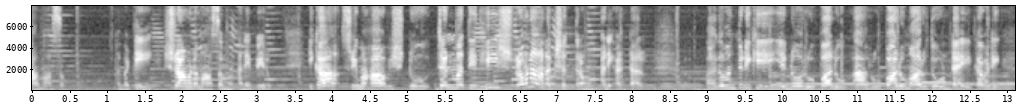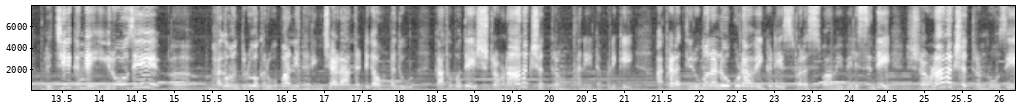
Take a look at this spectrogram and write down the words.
ఆ మాసం. కాబట్టి శ్రావణ మాసం అనే పేరు. ఇక శ్రీ మహావిష్ణు జన్మతిథి శ్రవణ నక్షత్రం అని అంటారు. భగవంతుడికి ఎన్నో రూపాలు ఆ రూపాలు మారుతూ ఉంటాయి. కాబట్టి ప్రత్యేకంగా ఈ రోజే భగవంతుడు ఒక రూపాన్ని ధరించాడా అన్నట్టుగా ఉండదు. కాకపోతే శ్రవణ నక్షత్రం అనేటప్పటికీ అక్కడ తిరుమలలో కూడా వెంకటేశ్వర స్వామి వెలిసింది శ్రవణ నక్షత్రం రోజే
